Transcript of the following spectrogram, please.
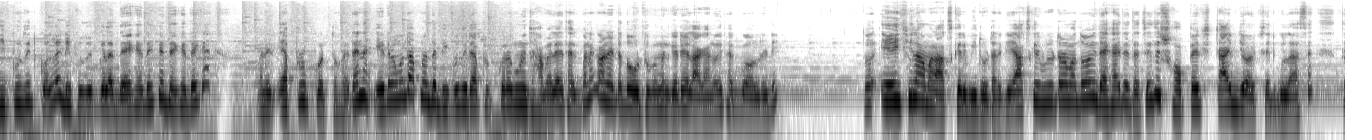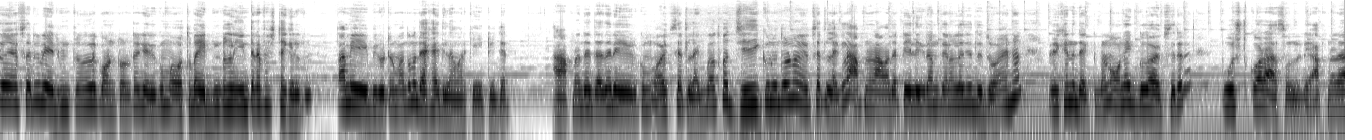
ডিপোজিট করলে ডিপোজিটগুলো দেখে দেখে দেখে দেখে মানে অ্যাপ্রুভ করতে হয়, তাই না? এটার মধ্যে আপনাদের ডিপোজিট অ্যাপ্রুভ করার কোনো ঝামেলাই থাকবে না, কারণ এটা তো ওটু পেমেন্ট গেটে লাগানোই থাকবে অলরেডি তো এই ছিল আমার আজকের ভিডিওটা আর কি। আজকের ভিডিওটার মাধ্যমে আমি দেখাইতে চাচ্ছি যে শপেক্স টাইপ যে ওয়েবসাইটগুলো আছে, তো এই ওয়েবসাইটগুলো এডমিন প্যানেলের কন্ট্রোলটা কীরকম, অথবা এডমিন প্যানেল ইন্টারফেসটা কীরকম, তো আমি এই ভিডিওটার মাধ্যমে দেখাই দিলাম আর কি এই টু জেড আর আপনাদের যাদের এইরকম ওয়েবসাইট লাগবে অথবা যেই কোনো ধরনের ওয়েবসাইট লাগলে আপনারা আমাদের টেলিগ্রাম চ্যানেলে যদি জয়েন হন তো এখানে দেখতে পারেন অনেকগুলো ওয়েবসাইটের পোস্ট করা আছে অলরেডি আপনারা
